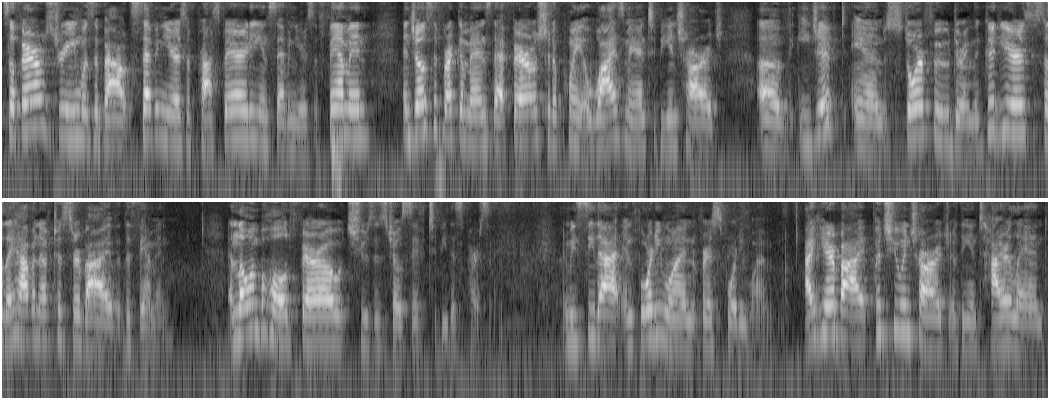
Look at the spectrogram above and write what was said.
So Pharaoh's dream was about seven years of prosperity and seven years of famine. And Joseph recommends that Pharaoh should appoint a wise man to be in charge of Egypt and store food during the good years so they have enough to survive the famine. And lo and behold, Pharaoh chooses Joseph to be this person. And we see that in 41, verse 41. I hereby put you in charge of the entire land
